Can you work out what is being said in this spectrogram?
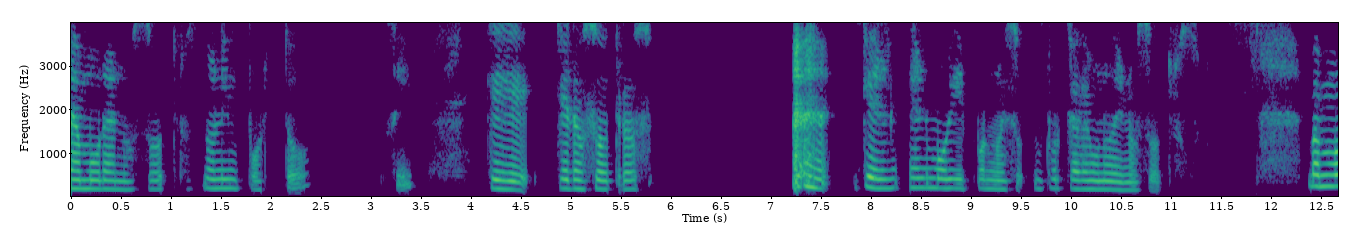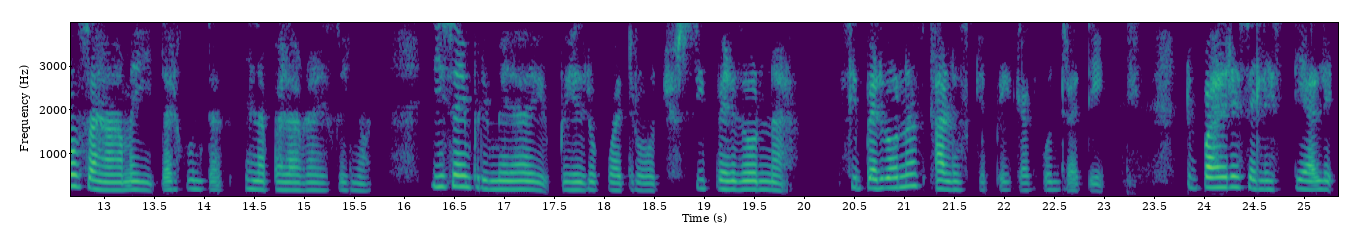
amor a nosotros. No le importó, ¿sí? Que, que nosotros, que él, morir por, por cada uno de nosotros. Vamos a meditar juntas en la palabra del Señor. Dice en primera de Pedro 4:8, si perdona, si perdonas a los que pecan contra ti, tu Padre celestial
